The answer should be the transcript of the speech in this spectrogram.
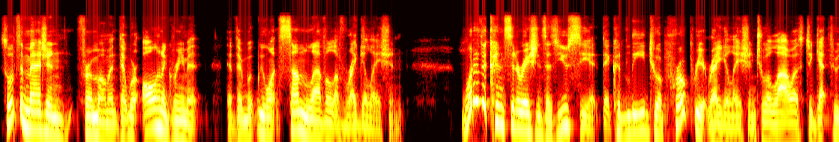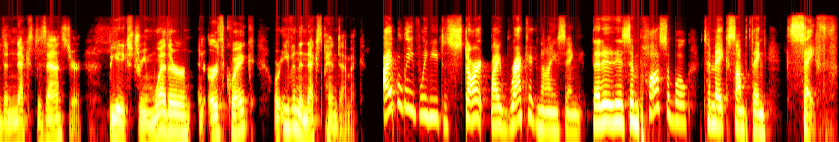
So let's imagine for a moment that we're all in agreement that there, we want some level of regulation. What are the considerations as you see it that could lead to appropriate regulation to allow us to get through the next disaster, be it extreme weather, an earthquake, or even the next pandemic? I believe we need to start by recognizing that it is impossible to make something safe.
